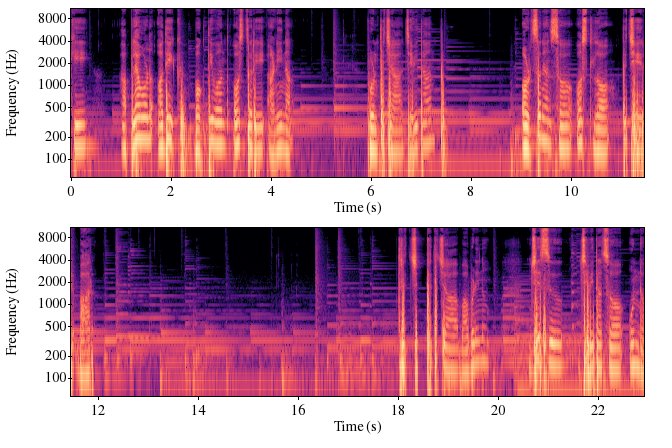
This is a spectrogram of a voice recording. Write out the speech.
की आपल्यावण अदीक भोक्तिवंत अस्तरी आनी ना. पूण तिच्या जिवितांत अडचण्यांचो असलो तिचेर भार. प्रितीच्या बाबडीन जेजू जिविताचो उंडो.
